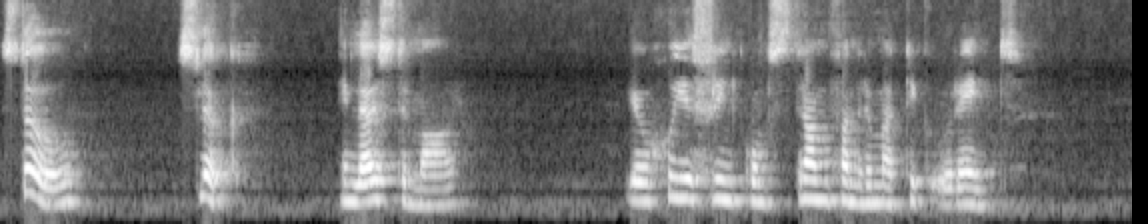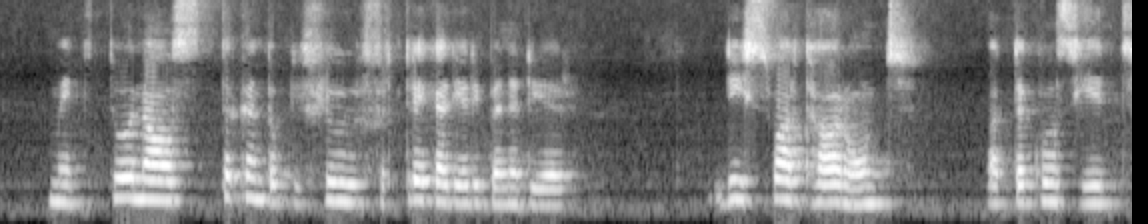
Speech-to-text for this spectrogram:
stil sluk en luister maar Jou goeie vriend kom stram van reumatiek orent. Met tonaals tikkend op die vloer vertrek hy deur die binnendeur. Die swart haar hond wat dikwels het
